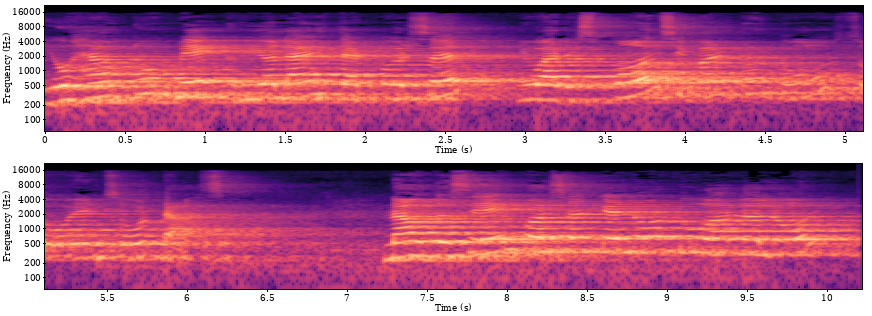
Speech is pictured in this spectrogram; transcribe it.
You have to make realize that person you are responsible to do so and so task. Now the same person cannot do all alone.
